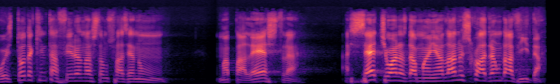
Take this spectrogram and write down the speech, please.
Hoje, toda quinta-feira, nós estamos fazendo um, uma palestra às sete horas da manhã lá no Esquadrão da Vida.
